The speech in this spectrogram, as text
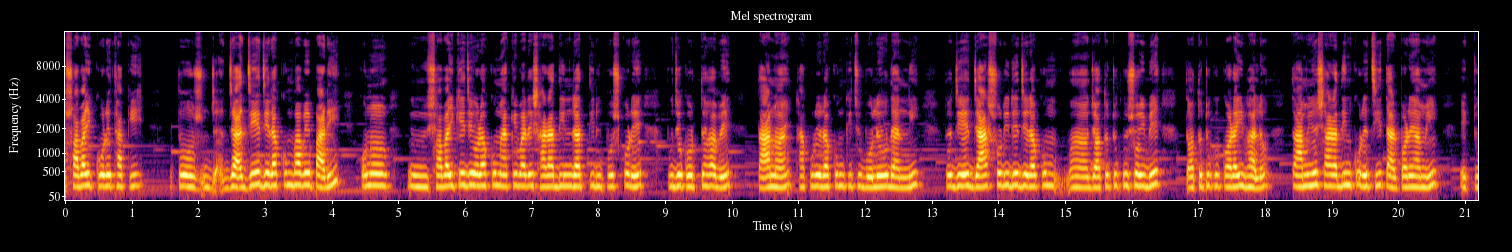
সবাই করে থাকি। তো যা- যেরকমভাবে পারি, কোনো সবাইকে যে ওরকম একেবারে সারা দিন রাত্রির উপোস করে পুজো করতে হবে তা নয়, ঠাকুর এরকম কিছু বলেও দেননি। তো যে যার শরীরে যেরকম যতটুকু সইবে ততটুকু করাই ভালো। তো আমিও সারাদিন করেছি, তারপরে আমি একটু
